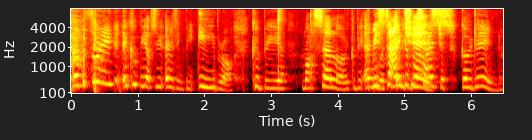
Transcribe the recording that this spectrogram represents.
number three, it could be up to anything. Could be Ibra, could be Marcelo, could be Could be anyone. It could be Sanchez. Sanchez. Godin.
